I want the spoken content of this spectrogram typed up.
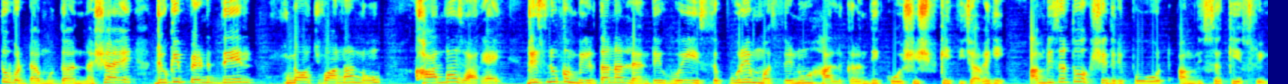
ਤੋਂ ਵੱਡਾ ਮੁੱਦਾ ਨਸ਼ਾ ਹੈ, ਜੋ ਕਿ ਪਿੰਡ ਦੇ ਨੌਜਵਾਨਾਂ ਨੂੰ ਖਾਂਦਾ ਜਾ ਰਿਹਾ ਹੈ। ਜਿਸ ਨੂੰ ਗੰਭੀਰਤਾ ਨਾਲ ਲੈਂਦੇ ਹੋਏ ਇਸ ਪੂਰੇ ਮਸਲੇ ਨੂੰ ਹੱਲ ਕਰਨ ਦੀ ਕੋਸ਼ਿਸ਼ ਕੀਤੀ ਜਾਵੇਗੀ। ਅੰਮ੍ਰਿਤਸਰ ਤੋਂ ਅਕਸ਼ੇ ਦੀ ਰਿਪੋਰਟ, ਅੰਮ੍ਰਿਤਸਰ ਕੇਸਰੀ।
